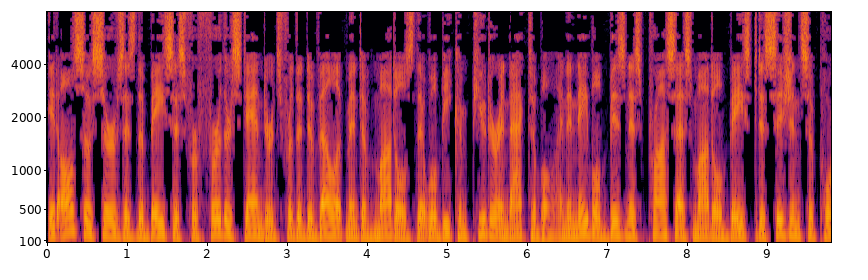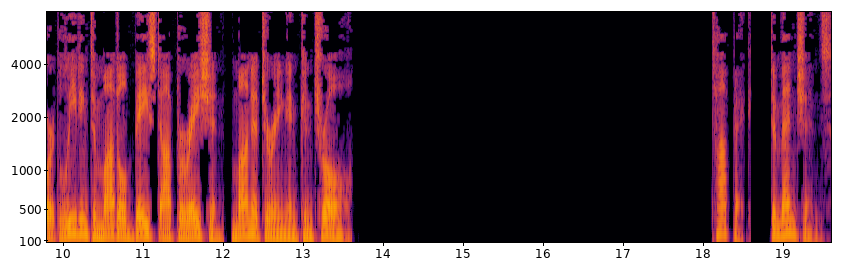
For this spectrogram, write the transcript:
It also serves as the basis for further standards for the development of models that will be computer enactable and enable business process model-based decision support leading to model-based operation, monitoring and control. Dimensions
